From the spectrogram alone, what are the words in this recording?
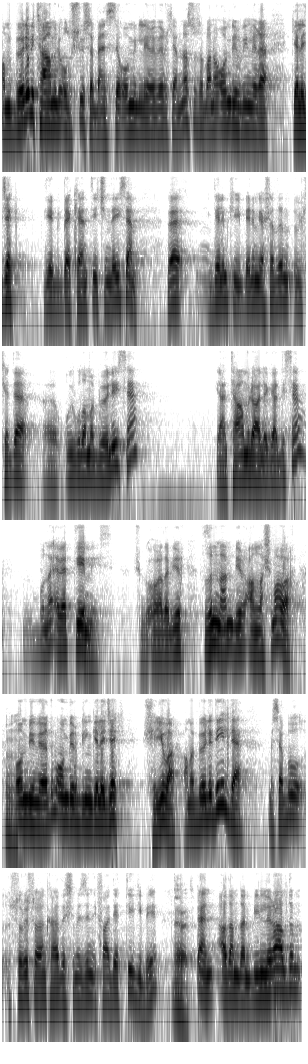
Ama böyle bir tahammül oluştuysa ben size 10 bin lira verirken nasıl olsa bana 11 bin lira gelecek diye bir beklenti içindeysem ve diyelim ki benim yaşadığım ülkede e, uygulama böyleyse yani tahammül hale geldiyse buna evet diyemeyiz. Çünkü orada bir zımnan bir anlaşma var. 10 bin verdim 11 bin gelecek şeyi var. Ama böyle değil de mesela bu soruyu soran kardeşimizin ifade ettiği gibi Evet. ben adamdan bin lira aldım.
